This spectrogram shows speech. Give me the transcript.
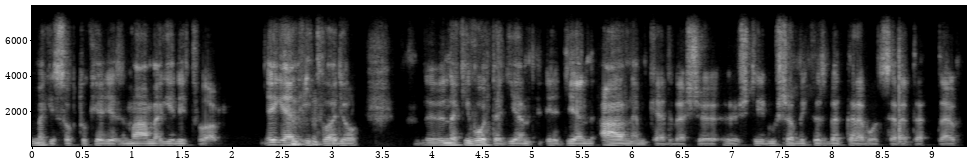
meg is szoktuk jegyezni, már megint itt van. Igen, itt vagyok. Neki volt egy ilyen, egy ilyen álnemkedves stílusa, miközben tele volt szeretettel.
